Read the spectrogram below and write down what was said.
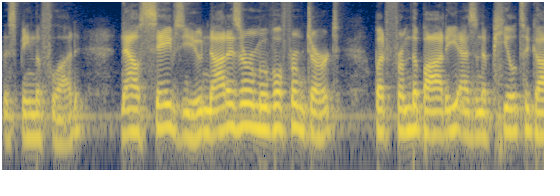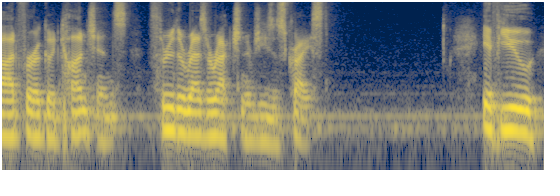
this being the flood, now saves you, not as a removal from dirt, but from the body as an appeal to God for a good conscience through the resurrection of Jesus Christ. If you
